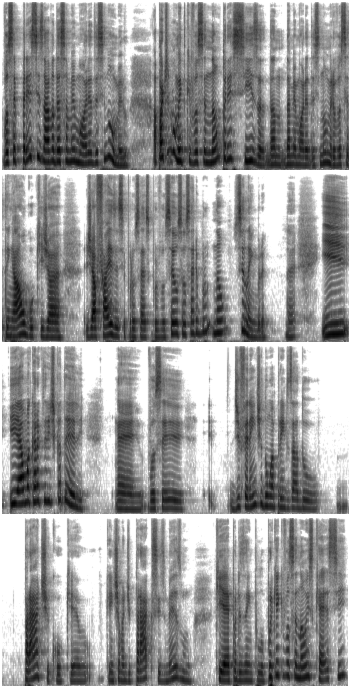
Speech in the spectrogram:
você precisava dessa memória desse número. A partir do momento que você não precisa da, da memória desse número, você tem algo que já, já faz esse processo por você, o seu cérebro não se lembra, né? E, e é uma característica dele. É, você, diferente de um aprendizado prático, que é o que a gente chama de praxis mesmo, que é, por exemplo, por que, que você não esquece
